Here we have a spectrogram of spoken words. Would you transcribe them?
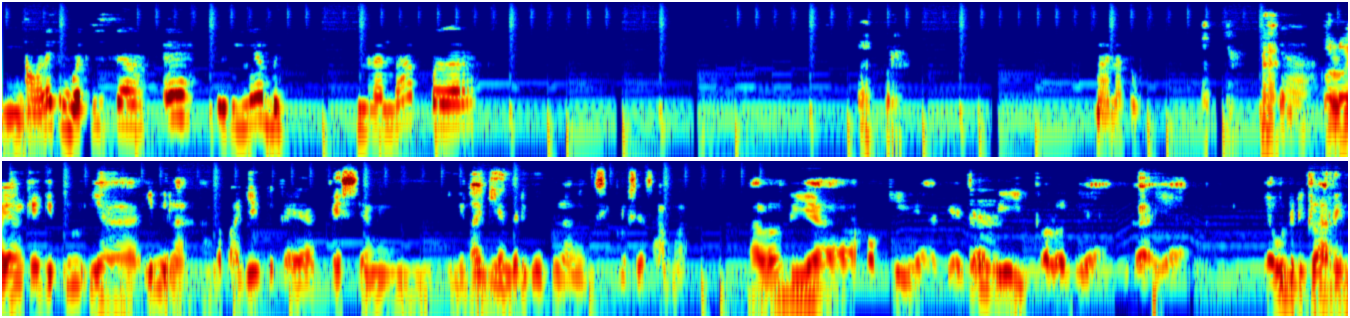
Hmm. awalnya cuma buat iseng. Eh jadinya ben- beneran baper. Baper. Mana tuh? Baper. Nah ya kalau yang kayak gitu ya inilah anggap aja itu kayak case yang ini lagi yang tadi gue bilang siklusnya sama kalau dia hoki ya dia Hmm. jadi kalau dia enggak ya ya udah dikelarin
